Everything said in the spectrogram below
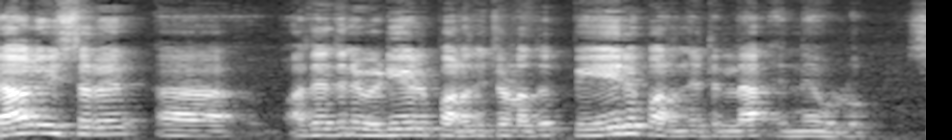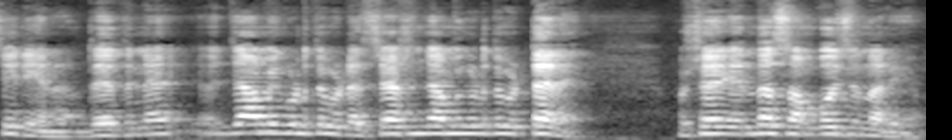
രാഹുൽ ഈശ്വർ അദ്ദേഹത്തിന്റെ വീഡിയോയിൽ പറഞ്ഞിട്ടുള്ളത് പേര് പറഞ്ഞിട്ടില്ല എന്നേ ഉള്ളൂ. ശരിയാണ്. അദ്ദേഹത്തിന് ജാമ്യം കൊടുത്ത് വിട്ടേ സ്റ്റേഷൻ ജാമ്യം കൊടുത്ത് വിട്ടേനെ. പക്ഷേ എന്താ സംഭവിച്ചെന്നറിയാം.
